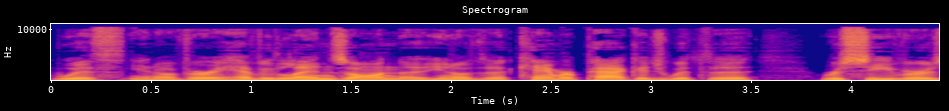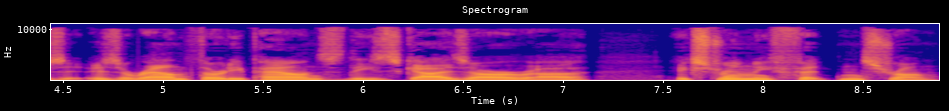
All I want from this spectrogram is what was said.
with, you know, very heavy lens on. Uh, you know, the camera package with the receivers is around 30 pounds. These guys are uh, extremely fit and strong.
